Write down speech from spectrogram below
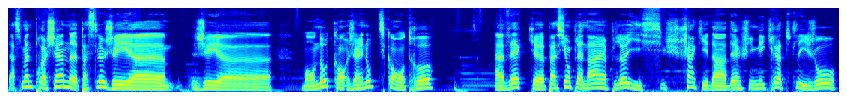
La semaine prochaine, euh, parce que là, j'ai, euh, j'ai, euh, mon autre, j'ai un autre petit contrat avec euh, Passion plein air. Puis là, il, je sens qu'il est dans la dèche. Il m'écrit à tous les jours.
